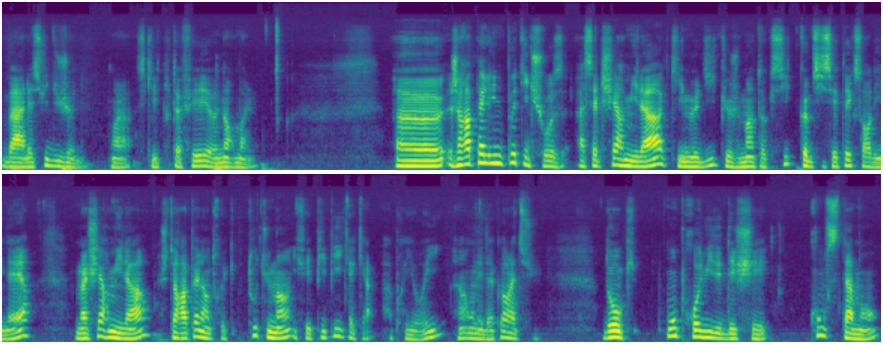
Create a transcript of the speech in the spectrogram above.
bah, à la suite du jeûne. Voilà, ce qui est tout à fait euh, normal. Euh, je rappelle une petite chose à cette chère Mila qui me dit que je m'intoxique comme si c'était extraordinaire. Ma chère Mila, je te rappelle un truc. Tout humain, il fait pipi et caca. A priori, hein, on est d'accord là-dessus. Donc, on produit des déchets constamment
